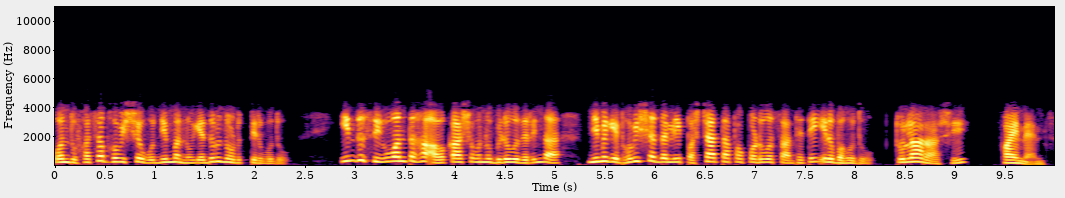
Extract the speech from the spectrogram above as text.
ಒಂದು ಹೊಸ ಭವಿಷ್ಯವು ನಿಮ್ಮನ್ನು ಎದುರು ನೋಡುತ್ತಿರುವುದು. ಇಂದು ಸಿಗುವಂತಹ ಅವಕಾಶವನ್ನು ಬಿಡುವುದರಿಂದ ನಿಮಗೆ ಭವಿಷ್ಯದಲ್ಲಿ ಪಶ್ಚಾತ್ತಾಪ ಪಡುವ ಸಾಧ್ಯತೆ ಇರಬಹುದು. ತುಲಾ ರಾಶಿ ಫೈನಾನ್ಸ್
